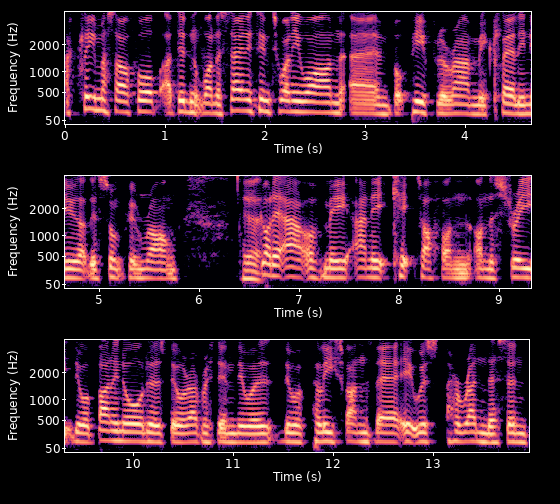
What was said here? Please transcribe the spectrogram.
I cleaned myself up. I didn't want to say anything to anyone, um, but people around me clearly knew that there's something wrong. Yeah. Got it out of me, and it kicked off on, on the street. There were banning orders. There were everything. There were there were police vans there. It was horrendous, and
